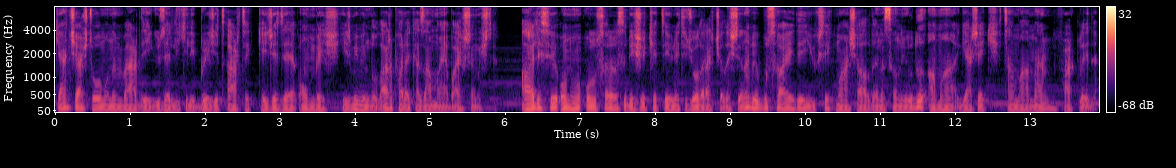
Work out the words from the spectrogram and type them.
Genç yaşta olmanın verdiği güzellik ile Bridget artık gecede 15-20 bin dolar para kazanmaya başlamıştı. Ailesi onu uluslararası bir şirkette yönetici olarak çalıştığını ve bu sayede yüksek maaş aldığını sanıyordu ama gerçek tamamen farklıydı.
